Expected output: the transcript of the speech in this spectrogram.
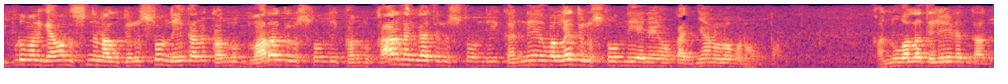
ఇప్పుడు మనకేమనిస్తుంది నాకు తెలుస్తోంది కానీ కన్ను ద్వారా తెలుస్తోంది కన్ను కారణంగా తెలుస్తోంది కన్నే వల్లే తెలుస్తోంది అనే ఒక అజ్ఞానంలో మనం ఉంటాం. కన్ను వల్ల తెలియడం కాదు.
